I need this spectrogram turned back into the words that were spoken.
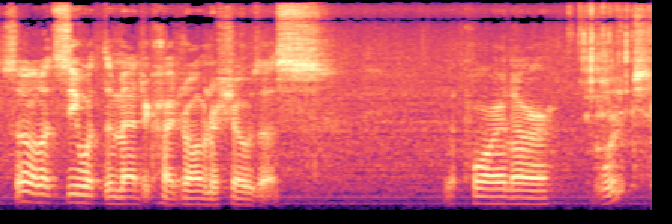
So let's see what the magic hydrometer shows us. Gonna pour in our wort.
